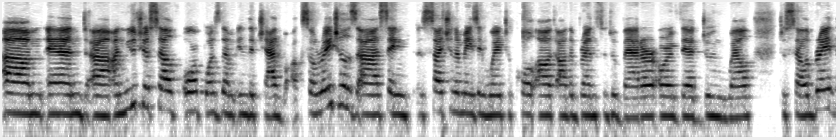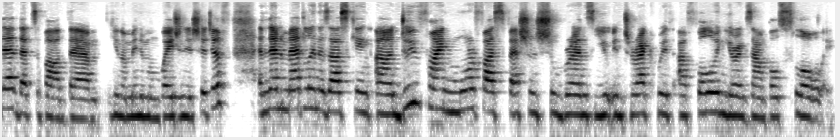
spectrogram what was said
um, and uh, unmute yourself or post them in the chat box. So Rachel's uh, saying such an amazing way to call out other brands to do better or if they're doing well to celebrate that. That's about the you know minimum wage initiative. And then Madeline is asking, uh, do you find more fast fashion shoe brands you interact with are following your example slowly?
